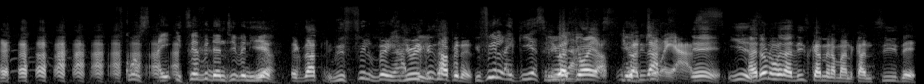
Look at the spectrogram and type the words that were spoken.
Of course, I, it's evident even here. Yes, exactly. We feel very happy. You increase happiness. You feel like yes, You are joyous. You are relaxed. joyous. Yeah. Yes. I don't know whether this cameraman can see the,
